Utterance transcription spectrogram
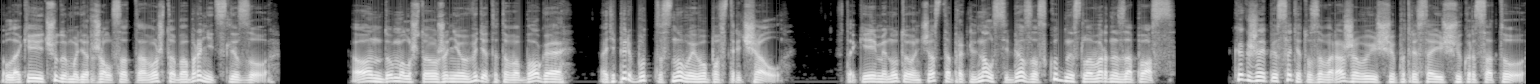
Лакей чудом удержался от того, чтобы обронить слезу. Он думал, что уже не увидит этого бога, а теперь будто снова его повстречал. В такие минуты он часто проклинал себя за скудный словарный запас. Как же описать эту завораживающую, потрясающую красоту?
